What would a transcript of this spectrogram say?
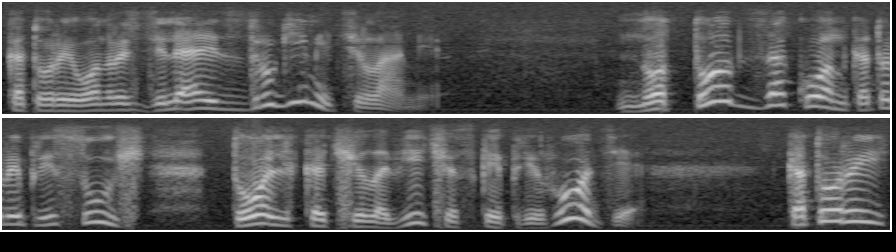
которые он разделяет с другими телами. Но тот закон, который присущ только человеческой природе, который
